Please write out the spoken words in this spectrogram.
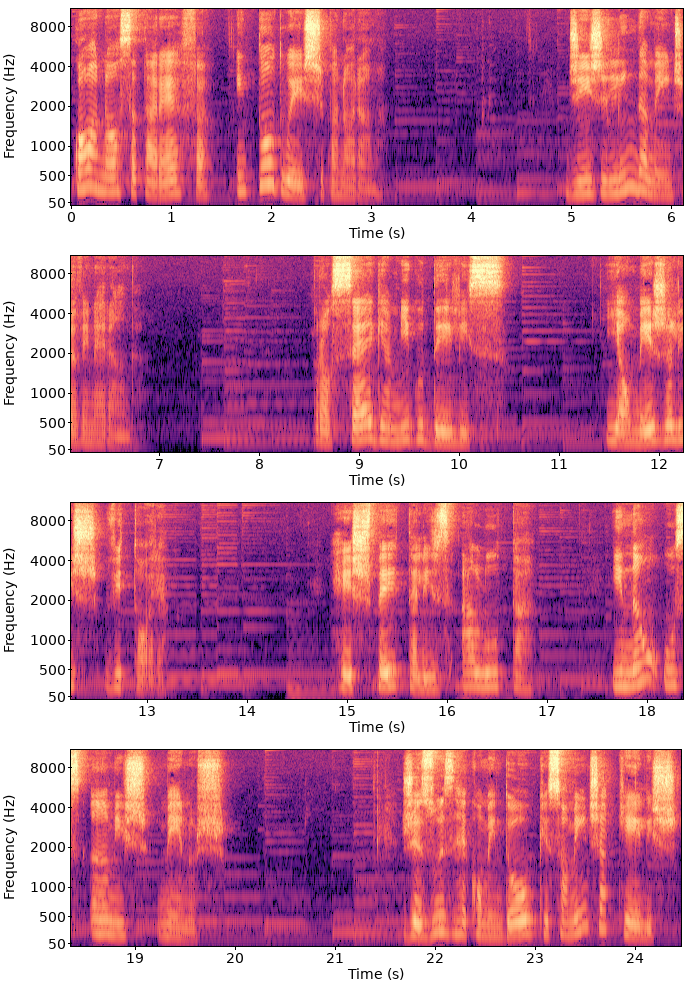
Qual a nossa tarefa em todo este panorama? Diz lindamente a veneranda. Prossegue amigo deles e almeja-lhes vitória. Respeita-lhes a luta e não os ames menos. Jesus recomendou que somente aqueles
